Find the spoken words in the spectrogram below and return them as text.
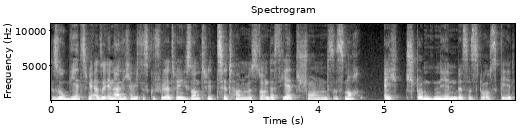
so geht es mir. Also innerlich habe ich das Gefühl, als wenn ich sonst wie zittern müsste und das jetzt schon. Es ist noch echt Stunden hin, bis es losgeht.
